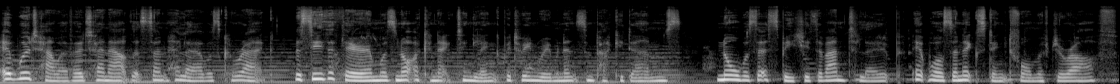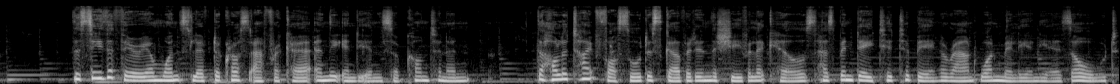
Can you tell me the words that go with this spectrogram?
It would, however, turn out that Saint Hilaire was correct. The Sivatherium was not a connecting link between ruminants and pachyderms, nor was it a species of antelope. It was an extinct form of giraffe. The Sivatherium once lived across Africa and the Indian subcontinent. The holotype fossil discovered in the Shivalik Hills has been dated to being around 1 million years old.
